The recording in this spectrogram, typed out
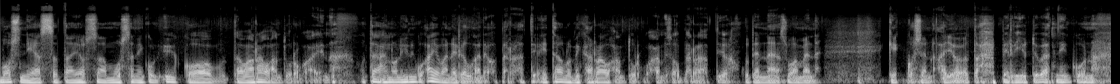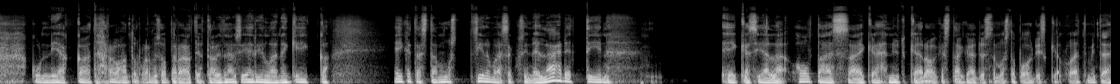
Bosniassa tai jossain muussa niin YK tavan rauhanturvaajina. Mutta tämähän oli niin kuin aivan erilainen operaatio. Ei tämä ollut mikään rauhanturvaamisoperaatio, kuten nämä Suomen Kekkosen ajoilta periytyvät niin kuin kunniakkaat rauhanturvaamisoperaatiot. Tämä oli täysin erilainen keikka. Eikä tästä musta siinä vaiheessa, kun sinne lähdettiin, eikä siellä oltaessa, eikä nytkään oikeastaan käyty sellaista pohdiskelua, että mitä,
